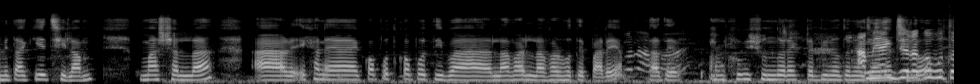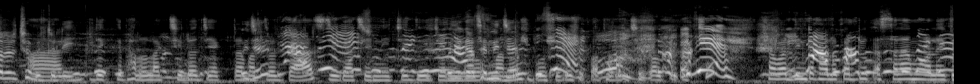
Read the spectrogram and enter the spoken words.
আমি তাকিয়েছিলাম মার্শাল্লাহ আর এখানে কপত কপতি বা লাভার লাভার হতে পারে। তাদের খুবই সুন্দর একটা বিনোদনের আমি কবুতরের ছবি তুলি। দেখতে ভালো লাগছিল যে একটা মাত্র গাছ যে গাছের নিচে দুইজন গাছের নিচে? মানুষ বসে বসে কথা বলছে গল্প করছে। সবার দিনটা ভালো কাটুক। আসসালামু আলাইকুম।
